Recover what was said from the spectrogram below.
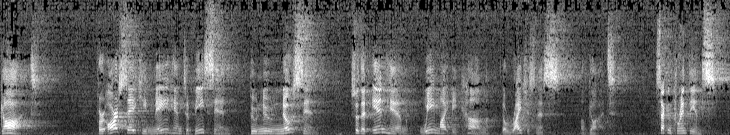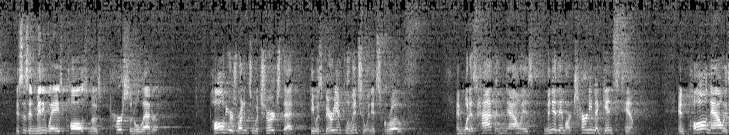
God. For our sake, he made him to be sin who knew no sin, so that in him we might become the righteousness of God. Second Corinthians. This is in many ways Paul's most personal letter. Paul here is writing to a church that he was very influential in its growth. And what has happened now is many of them are turning against him. And Paul now is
